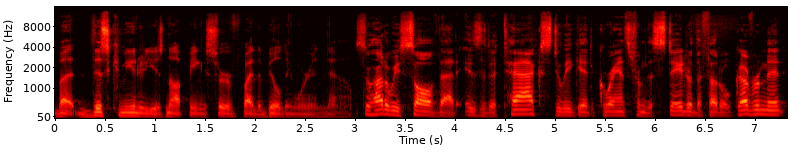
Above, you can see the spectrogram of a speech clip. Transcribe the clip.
But this community is not being served by the building we're in now. So how do we solve that? Is it a tax? Do we get grants from the state or the federal government?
